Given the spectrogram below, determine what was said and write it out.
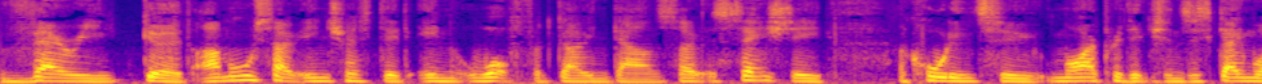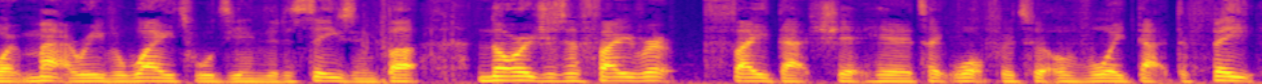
very good. I'm also interested in Watford going down. So essentially, according to my predictions, this game won't matter either way towards the end of the season. But Norwich is a favourite. Fade that shit here. Take Watford to avoid that defeat.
